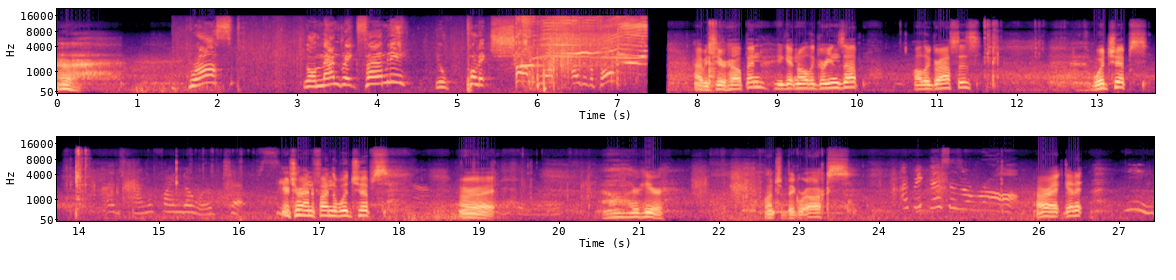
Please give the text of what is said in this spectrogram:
Grasp your mandrake firmly. You pull it sharply out of the pot. Abby's here helping. You getting all the greens up? All the grasses? Wood chips? I'm trying to find the wood chips. You're trying to find the wood chips? Yeah. All right. Oh, they're here. Bunch of big rocks. I think this is a rock. All right, get it. Mm.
